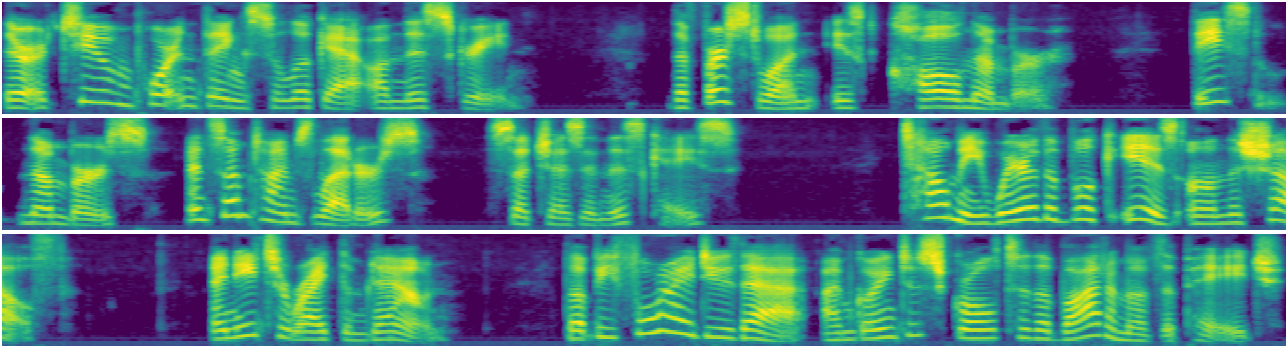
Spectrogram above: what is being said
There are two important things to look at on this screen. The first one is call number. These numbers, and sometimes letters, such as in this case, tell me where the book is on the shelf. I need to write them down. But before I do that, I'm going to scroll to the bottom of the page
